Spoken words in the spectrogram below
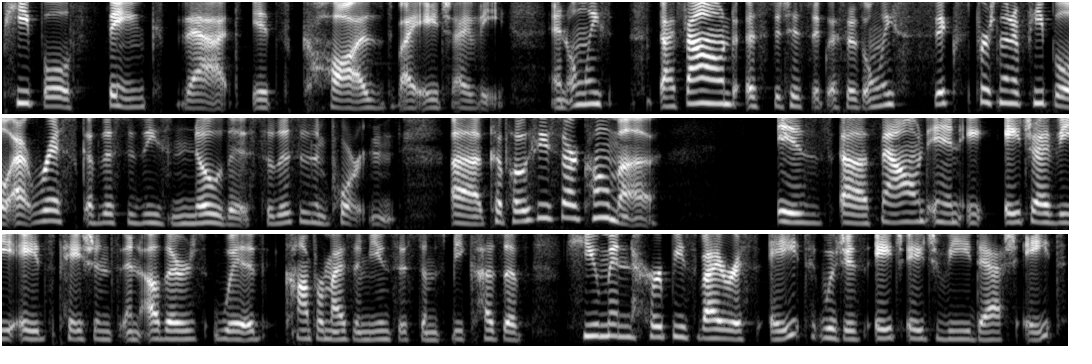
people think that it's caused by HIV. And only, I found a statistic that says only 6% of people at risk of this disease know this. So this is important. Uh, Kaposi sarcoma is uh, found in A- HIV AIDS patients and others with compromised immune systems because of human herpes virus 8, which is HHV 8.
